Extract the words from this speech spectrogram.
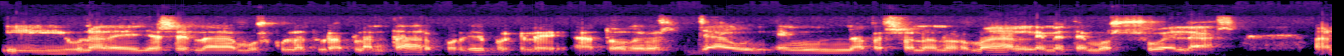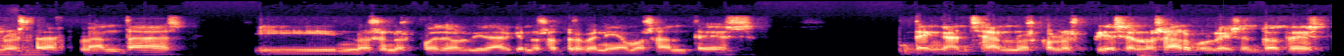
y una de ellas es la musculatura plantar. ¿Por qué? Porque a todos, ya en una persona normal, le metemos suelas a nuestras plantas y no se nos puede olvidar que nosotros veníamos antes de engancharnos con los pies en los árboles. Entonces,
